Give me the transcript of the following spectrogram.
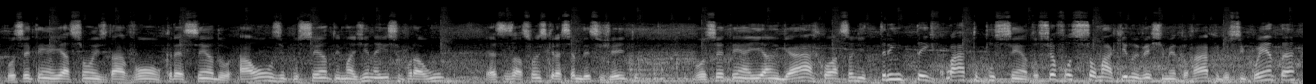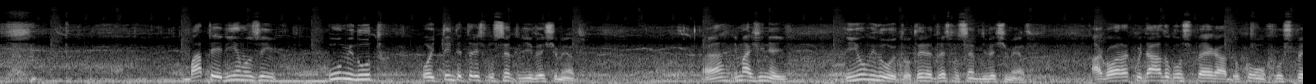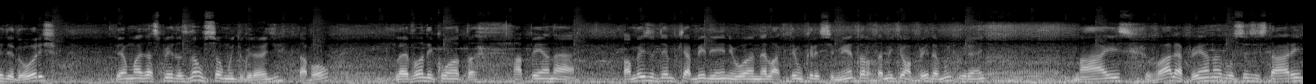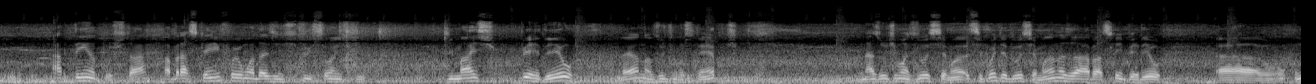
Você tem aí ações da Avon crescendo a 11%, imagina isso para um, essas ações crescendo desse jeito. Você tem aí a Angar com ação de 34%. Se eu fosse somar aqui no investimento rápido, 50, bateríamos em um minuto 83% de investimento. É? Imagine aí, em um minuto 83% de investimento. Agora, cuidado com os, pegado, com os perdedores, mas as perdas não são muito grandes, tá bom? levando em conta a pena, ao mesmo tempo que a BDN One ela tem um crescimento, ela também tem uma perda muito grande, mas vale a pena vocês estarem atentos, tá? A Braskem foi uma das instituições que, que mais perdeu, né, nos últimos tempos. Nas últimas duas semanas, 52 semanas, a Braskem perdeu uh,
